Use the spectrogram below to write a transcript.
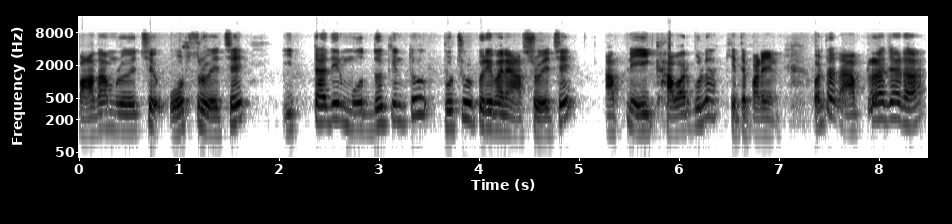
বাদাম রয়েছে, ওটস রয়েছে, ইত্যাদির মধ্যেও কিন্তু প্রচুর পরিমাণে আঁশ রয়েছে। আপনি এই খাবারগুলো খেতে পারেন। অর্থাৎ আপনারা যারা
